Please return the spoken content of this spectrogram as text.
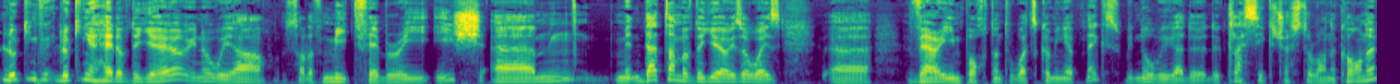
looking looking ahead of the year, you know, we are sort of mid February ish. Um, I mean, that time of the year is always uh, very important to what's coming up next. We know we got the, the classics just around the corner.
